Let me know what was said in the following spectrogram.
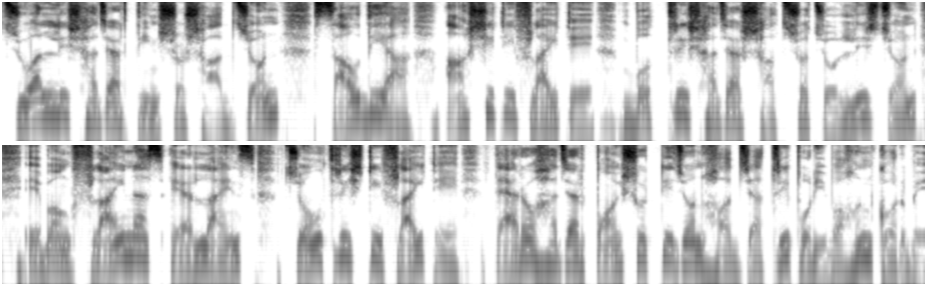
চুয়াল্লিশ হাজার তিনশো জন, সাউদিয়া আশিটি ফ্লাইটে বত্রিশ হাজার সাতশো চল্লিশ জন এবং ফ্লাইনাস এয়ারলাইন্স চৌত্রিশটি ফ্লাইটে তেরো হাজার পঁয়ষট্টি জন হজযাত্রী পরিবহন করবে।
